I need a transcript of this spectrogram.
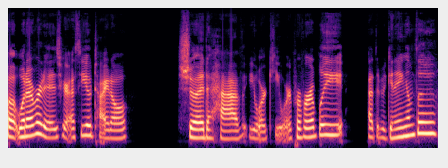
But whatever it is, your SEO title should have your keyword, preferably at the beginning of the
